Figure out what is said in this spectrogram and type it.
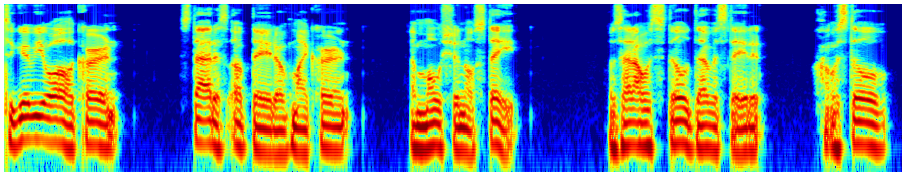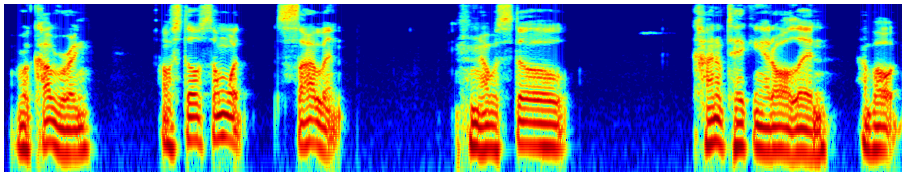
To give you all a current status update of my current emotional state was that I was still devastated. I was still recovering. I was still somewhat silent. I was still kind of taking it all in about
